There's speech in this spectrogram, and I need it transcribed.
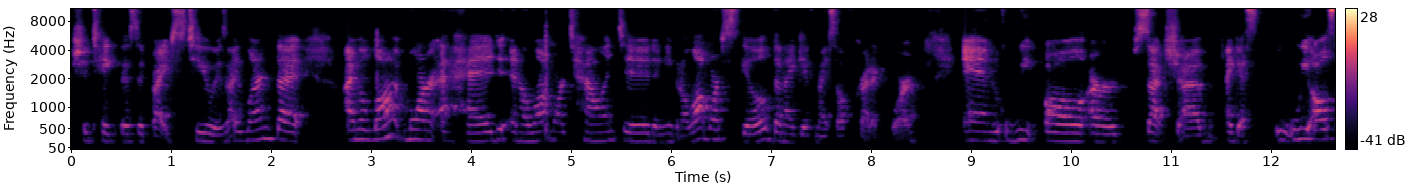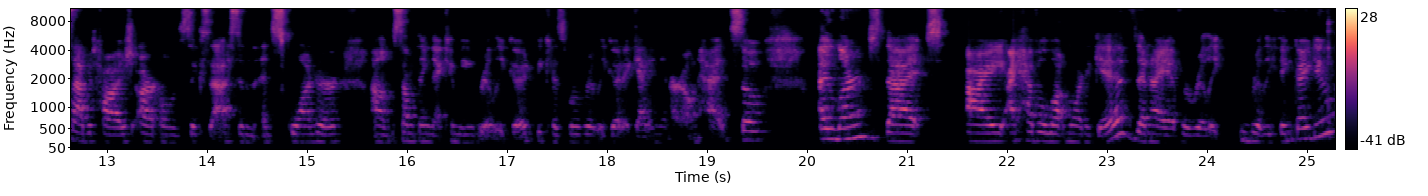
should take this advice too is I learned that I'm a lot more ahead and a lot more talented and even a lot more skilled than I give myself credit for. And we all are such, um, I guess, we all sabotage our own success and, and squander um, something that can be really good because we're really good at getting in our own head. So I learned that I, I have a lot more to give than I ever really, really think I do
